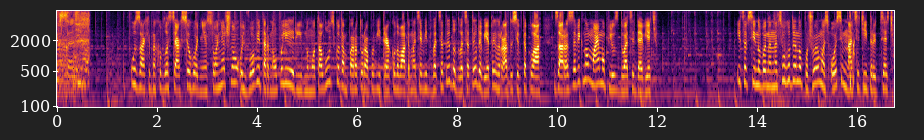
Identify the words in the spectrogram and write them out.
і все. У західних областях сьогодні сонячно, у Львові, Тернополі, Рівному та Луцьку температура повітря коливатиметься від 20 до 29 градусів тепла. Зараз за вікном маємо плюс 29. І це всі новини на цю годину. Почуємось о 17.30.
